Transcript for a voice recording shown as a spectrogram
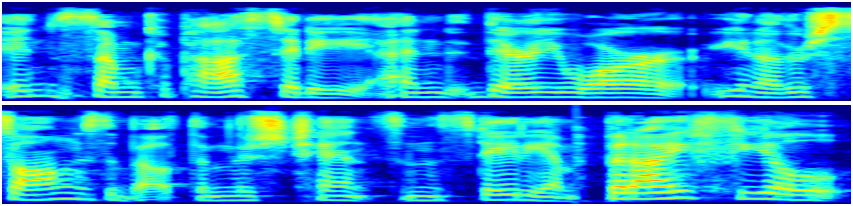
in some capacity. And there you are, you know, there's songs about them, there's chants in the stadium. But I feel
